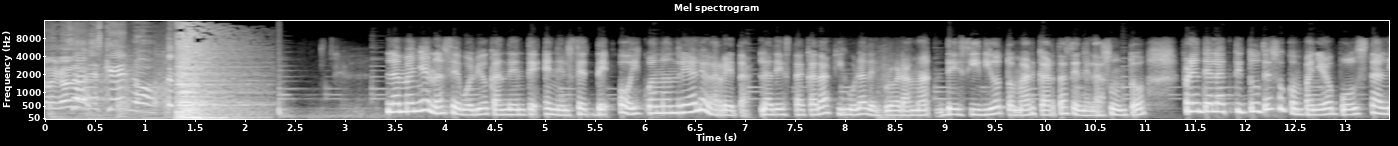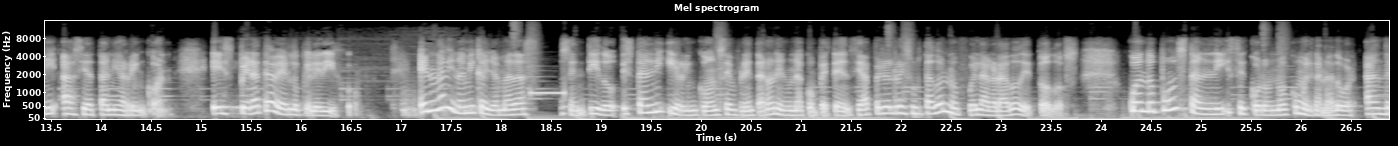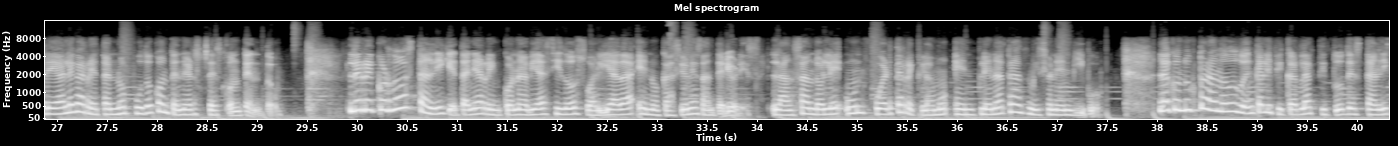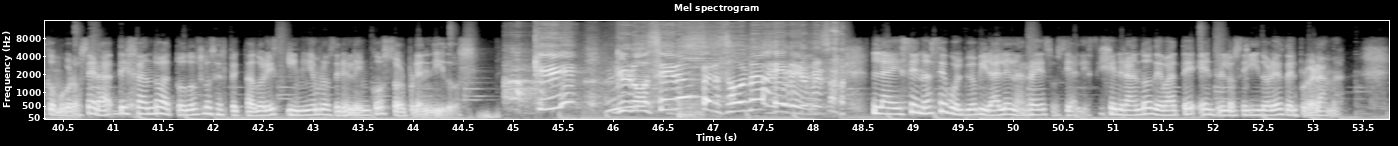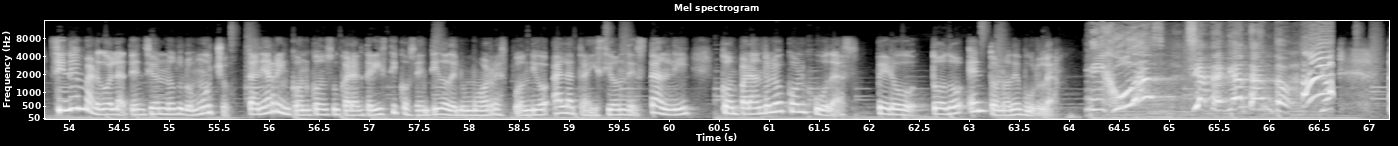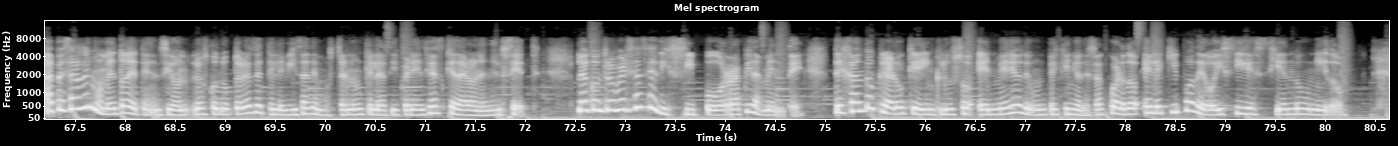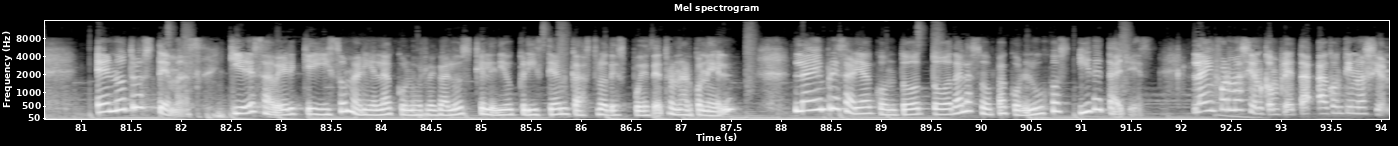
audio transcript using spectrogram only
la regalo. ¿Sabes qué? No. La mañana se volvió candente en el set de hoy cuando Andrea Legarreta, la destacada figura del programa, decidió tomar cartas en el asunto frente a la actitud de su compañero Paul Stanley hacia Tania Rincón. Espérate a ver lo que le dijo. En una dinámica llamada sentido, Stanley y Rincón se enfrentaron en una competencia, pero el resultado no fue el agrado de todos. Cuando Paul Stanley se coronó como el ganador, Andrea Legarreta no pudo contener su descontento. Le recordó a Stanley que Tania Rincón había sido su aliada en ocasiones anteriores, lanzándole un fuerte reclamo en plena transmisión en vivo. La conductora no dudó en calificar la actitud de Stanley como grosera, dejando a todos los espectadores y miembros del elenco sorprendidos. ¿Qué grosera persona eres? La escena se volvió viral en las redes sociales, generando debate entre los seguidores del programa. Sin embargo, la tensión no duró mucho. Tania Rincón, con su característico sentido del humor, respondió a la traición de Stanley, comparándolo con Judas, pero todo en tono de burla. ¿Ni Judas se atrevió a pesar del momento de tensión, los conductores de Televisa demostraron que las diferencias quedaron en el set. La controversia se disipó rápidamente, dejando claro que incluso en medio de un pequeño desacuerdo, el equipo de hoy sigue siendo unido. En otros temas, ¿quieres saber qué hizo Mariela con los regalos que le dio Cristian Castro después de tronar con él? La empresaria contó toda la sopa con lujos y detalles. La información completa a continuación.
